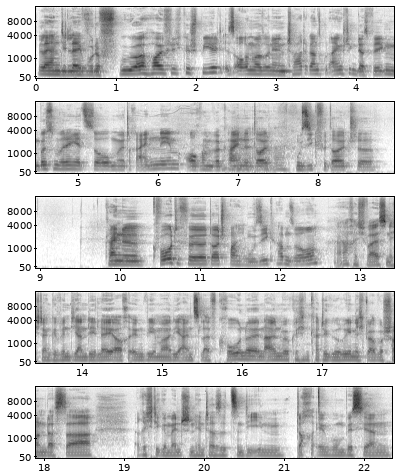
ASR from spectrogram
Land Delay wurde früher häufig gespielt, ist auch immer so in den Chart ganz gut eingestiegen, deswegen müssen wir den jetzt so mit reinnehmen, auch wenn wir keine. Deu Musik für deutsche keine Quote für deutschsprachige Musik haben, so rum. Ach, ich weiß nicht. Dann gewinnt Jan Delay auch irgendwie immer die 1 Live Krone in allen möglichen Kategorien. Ich glaube schon, dass da richtige Menschen hinter sitzen, die ihn doch irgendwo ein bisschen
